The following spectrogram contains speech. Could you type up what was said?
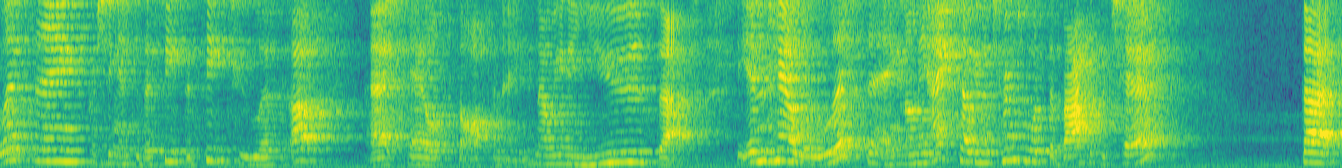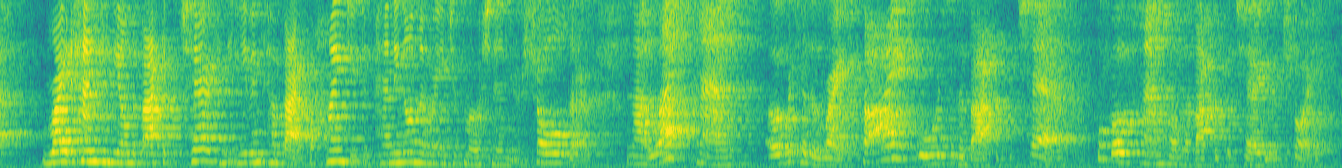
lifting, pushing into the feet, the seat to lift up, exhale, softening. Now we're going to use that. The inhale, we're lifting, and on the exhale, we're going to turn towards the back of the chair. That right hand can be on the back of the chair, it can even come back behind you, depending on the range of motion in your shoulder. And that left hand over to the right thigh or to the back of the chair. Put both hands on the back of the chair, your choice.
